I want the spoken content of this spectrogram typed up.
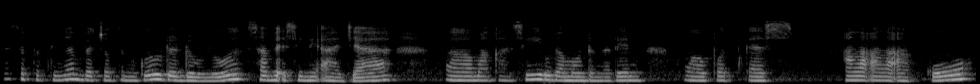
Oke, sepertinya bacotan gue udah dulu sampai sini aja. Uh, makasih udah mau dengerin uh, podcast ala-ala aku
